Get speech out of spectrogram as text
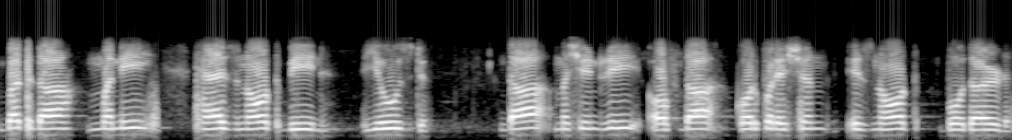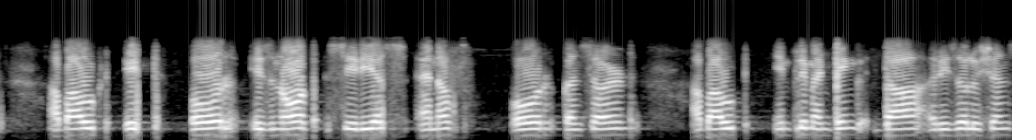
but the money has not been used. The machinery of the corporation is not bothered about it or is not serious enough or concerned about implementing the resolutions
